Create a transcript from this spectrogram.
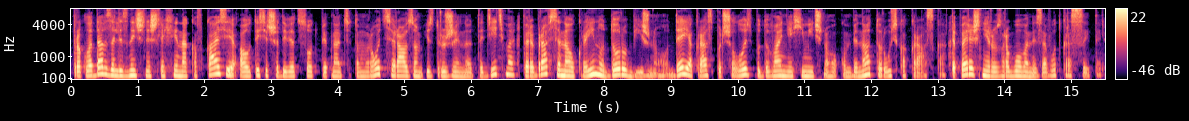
Прокладав залізничні шляхи на Кавказі, а у 1915 році разом із дружиною та дітьми перебрався на Україну до Рубіжного, де якраз почалось будування хімічного комбінату Руська Краска, теперішній розграбований завод Краситель.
